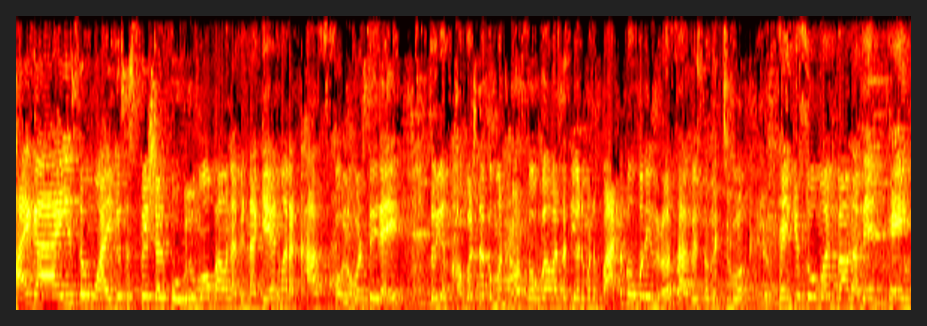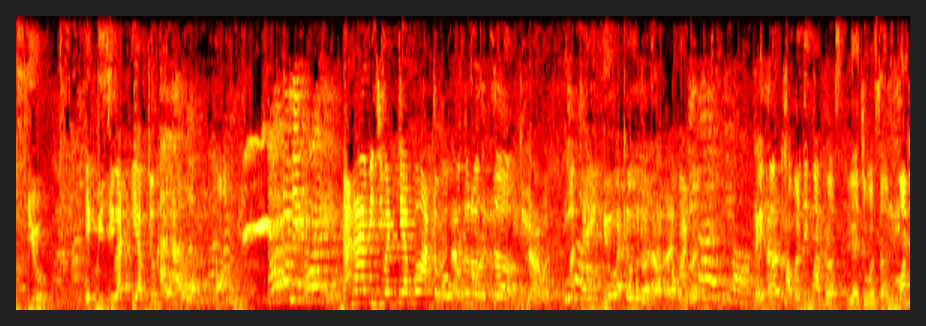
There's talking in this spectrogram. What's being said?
હાય ગાઈસ તો હું આવી ગયો છું સ્પેશિયલ પોગલુમાં. ભાવનાબેનના ઘેર. મારા ખાસ ફોલોવર્સ થઈ રહ્યા તો એને ખબર છે કે મને રસ ઊભા હતી અને મને વાટકો ઉપર એનો રસ આવે છે તમે જુઓ. Thank you so much Bhavnaben thank you એક બીજી વાટકી આપજો. ખાલી કોણ? ના ના બીજી વાટકી આપો. આટલો બહુ બધો રસ છે. થેન્ક યુ આટલો બધો રસ આપવા માટે. ગઈ તો ખબરથી કે મારે રસ પીવા જુઓ છે. મન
